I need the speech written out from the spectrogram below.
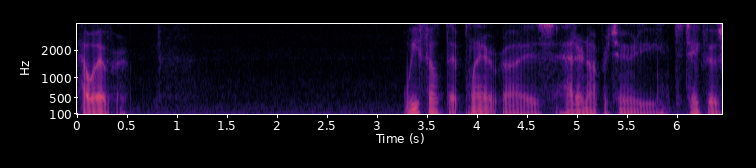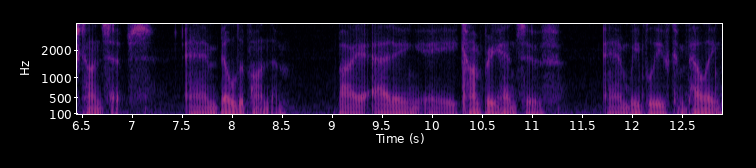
However, we felt that Planet Rise had an opportunity to take those concepts and build upon them by adding a comprehensive and we believe compelling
